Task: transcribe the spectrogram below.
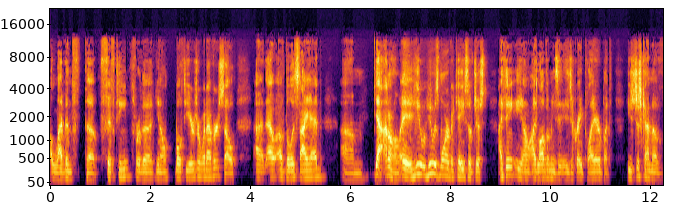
11th to 15th for the, you know, both years or whatever. So uh, of the list I had, um, yeah, I don't know. Eh, he, he was more of a case of just, I think, you know, I love him. He's a, he's a great player, but he's just kind of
